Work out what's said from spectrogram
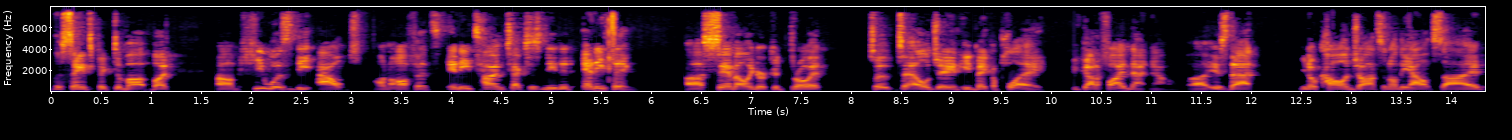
The Saints picked him up, but um, he was the out on offense. Anytime Texas needed anything, uh, Sam Ehlinger could throw it to, to LJ and he'd make a play. You've got to find that now. Uh, is that, you know, Collin Johnson on the outside?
